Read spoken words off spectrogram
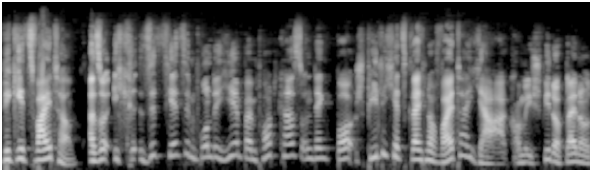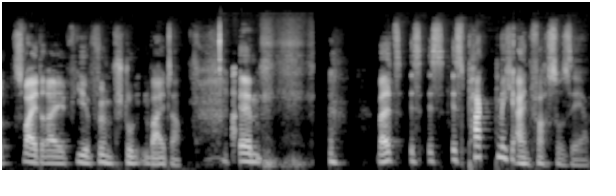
wie geht's weiter? Also ich sitze jetzt im Grunde hier beim Podcast und denke, boah, spiele ich jetzt gleich noch weiter? Ja, komm, ich spiele doch gleich noch zwei, drei, vier, fünf Stunden weiter. Ähm, Weil es, es, es packt mich einfach so sehr.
